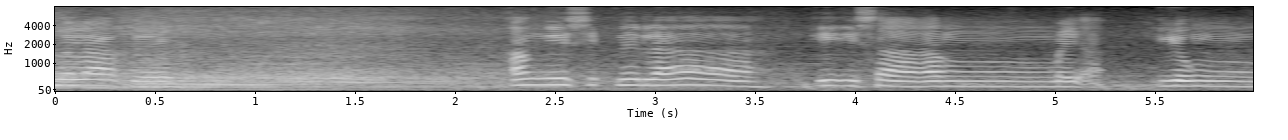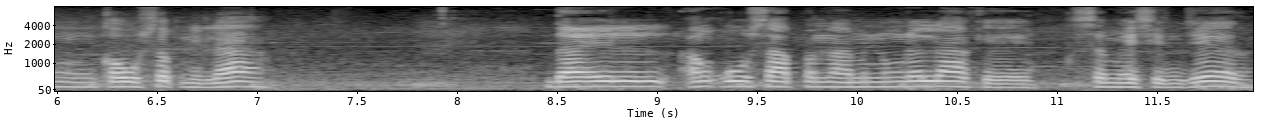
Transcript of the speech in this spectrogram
lalaki ang isip nila iisa ang may yung kausap nila dahil ang usapan namin ng lalaki sa messenger.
